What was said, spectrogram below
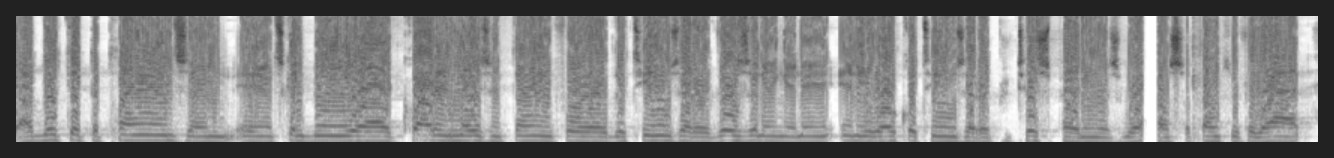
I looked at the plans, and and it's going to be uh, quite an amazing thing for the teams that are visiting and any any local teams that are participating as well, so thank you for that.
